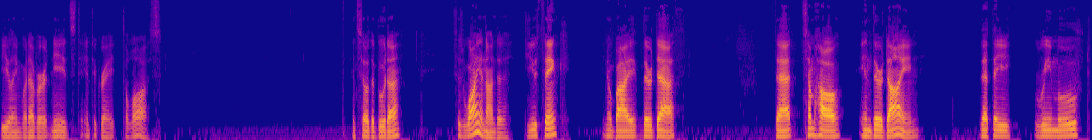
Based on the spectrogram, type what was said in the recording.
healing, whatever it needs to integrate the loss. And so the Buddha says, Why, Ananda? Do you think, you know, by their death, that somehow in their dying that they removed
